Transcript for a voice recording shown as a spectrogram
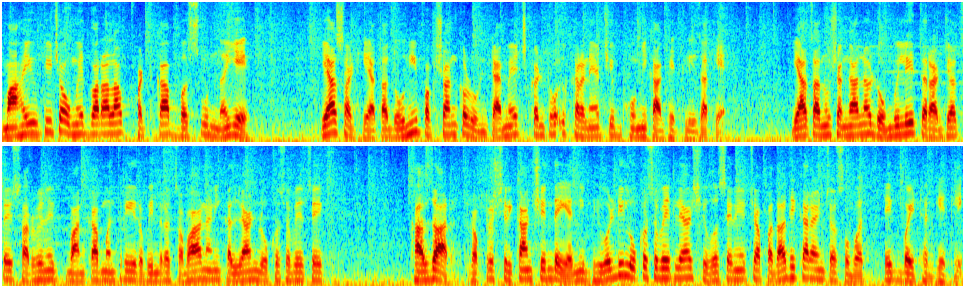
महायुतीच्या उमेदवाराला फटका बसू नये. यासाठी आता दोन्ही पक्षांकडून डॅमेज कंट्रोल करण्याची भूमिका घेतली जाते. याच अनुषंगानं डोंबिवलीत राज्याचे सार्वजनिक बांधकाम मंत्री रवींद्र चव्हाण आणि कल्याण लोकसभेचे खासदार डॉक्टर श्रीकांत शिंदे यांनी भिवंडी लोकसभेतल्या शिवसेनेच्या पदाधिकाऱ्यांच्या सोबत एक बैठक घेतली.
